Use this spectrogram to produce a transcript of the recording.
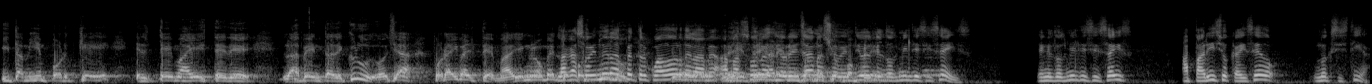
y también por qué el tema este de la venta de crudo. O sea, por ahí va el tema. Y en el momento la gasolinera de Petroecuador de la Amazonas entregaré Orellana se vendió en el completa. 2016. En el 2016, Aparicio Caicedo no existía.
